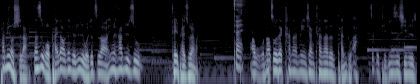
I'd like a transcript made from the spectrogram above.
他没有十啦，但是我排到那个日我就知道，因为他日柱可以排出来嘛。对。啊，我那时候在看他的面相，看他的谈吐啊，这个铁定是新日主。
